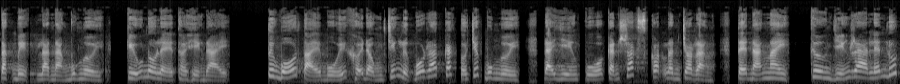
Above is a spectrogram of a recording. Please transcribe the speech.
đặc biệt là nạn buôn người, kiểu nô lệ thời hiện đại. Tuyên bố tại buổi khởi động chiến lược bố ráp các tổ chức buôn người, đại diện của cảnh sát Scotland cho rằng tệ nạn này thường diễn ra lén lút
